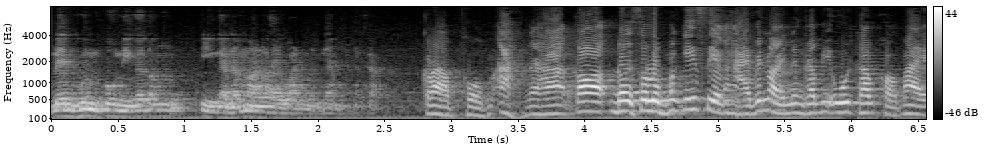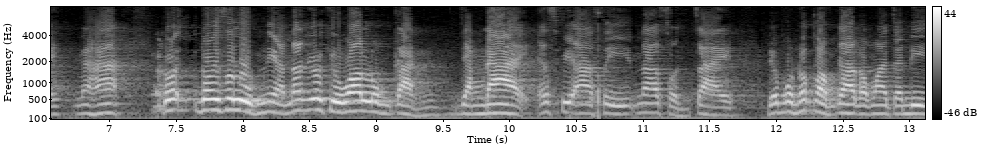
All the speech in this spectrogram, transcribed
เล่นหุ้นพวกนี้ก็ต้องอิงกับน้ำมันรายวันเหมือนกันนะครับ ครับผมอะนะฮะก็โดยสรุปเมื่อกี้เสียงหายไปหน่อยนึงครับพี่อู๊ดครับขออภัยนะฮะโดยโดยสรุปเนี่ยนั่นก็คือว่าลงกันยังได้ SPRC น่าสนใจ เดี๋ยวผลประกอบการออกมาจะดี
